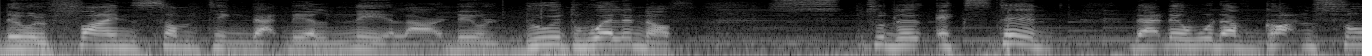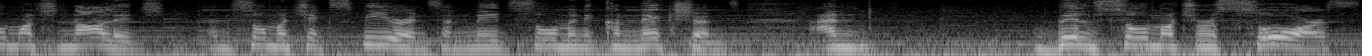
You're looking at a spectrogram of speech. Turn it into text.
They will find something that they'll nail or they will do it well enough to the extent that they would have gotten so much knowledge and so much experience and made so many connections and built so much resource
